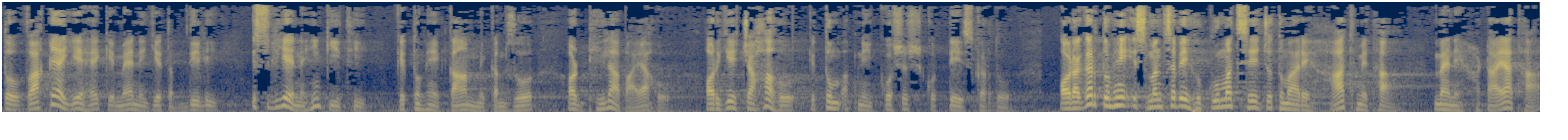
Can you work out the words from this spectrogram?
تو واقعہ یہ ہے کہ میں نے یہ تبدیلی اس لیے نہیں کی تھی کہ تمہیں کام میں کمزور اور ڈھیلا پایا ہو اور یہ چاہا ہو کہ تم اپنی کوشش کو تیز کر دو۔ اور اگر تمہیں اس منصب حکومت سے جو تمہارے ہاتھ میں تھا میں نے ہٹایا تھا،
